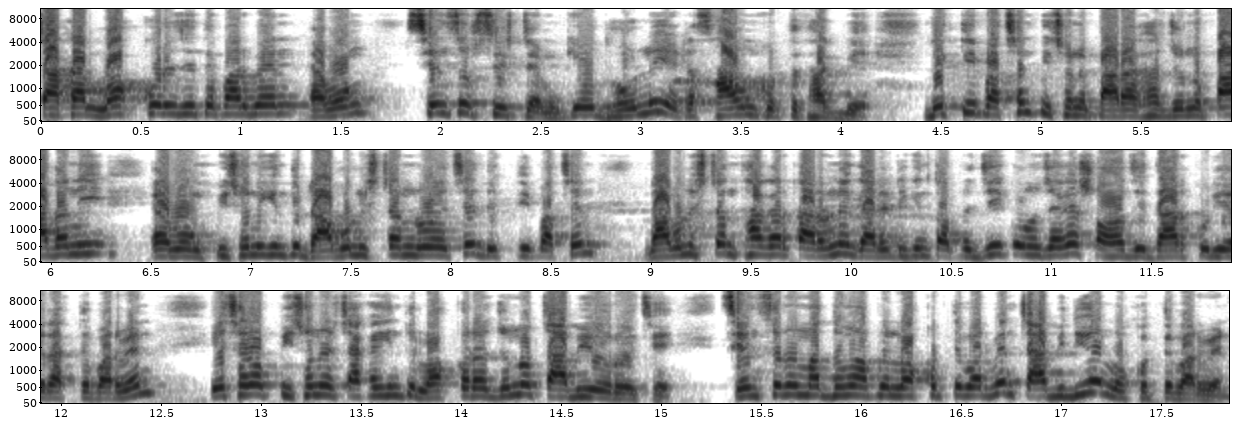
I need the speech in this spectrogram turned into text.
চাকা লক করে যেতে পারবেন এবং সেন্সর সিস্টেম কেউ ধরলে এটা সাউন্ড করতে থাকবে। দেখতেই পাচ্ছেন পিছনে পা রাখার জন্য পাদানি এবং পিছনে কিন্তু ডাবল স্ট্যান্ড রয়েছে। দেখতেই পাচ্ছেন ডাবল স্ট্যান্ড থাকার কারণে গাড়িটি কিন্তু আপনি যে কোনো জায়গায় সহজে দাঁড় করিয়ে রাখতে পারবেন। এছাড়াও পিছনের চাকা কিন্তু লক করার জন্য চাবিও রয়েছে। সেন্সরের মাধ্যমে আপনি লক করতে পারবেন, চাবি দিয়েও লক করতে পারবেন।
